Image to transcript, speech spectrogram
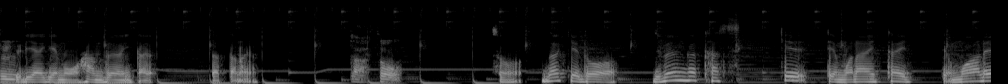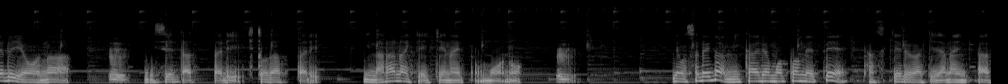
うん。売り上げも半分以下だったのよ。あそそう。だけど自分が助けてもらいたいって思われるような店だったり人だったりにならなきゃいけないと思うの。うん。でもそれが見返りを求めて助けるわけじゃないあ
